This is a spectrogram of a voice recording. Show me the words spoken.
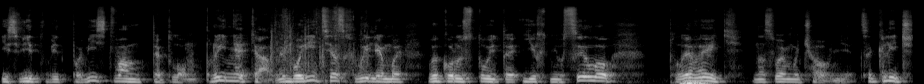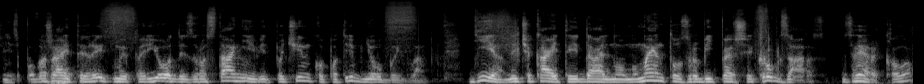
і світ відповість вам теплом. Прийняття. Не боріться з хвилями, використуйте їхню силу. Пливіть на своєму човні. Циклічність. Поважайте ритми, періоди зростання і відпочинку потрібні обидва. Дія, не чекайте ідеального моменту, зробіть перший крок зараз. Дзеркало.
